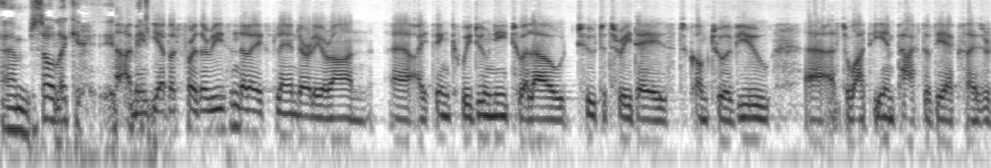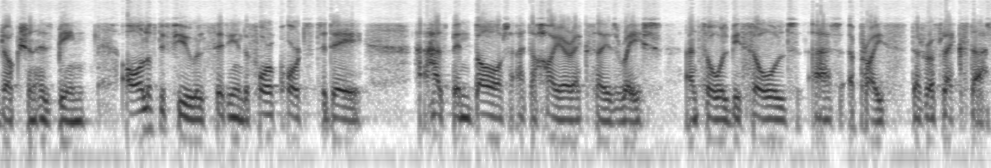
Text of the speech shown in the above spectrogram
Um, so, like, it, I mean, yeah, but for the reason that I explained earlier on, uh, I think we do need to allow two to three days to come to a view uh, as to what the impact of the excise reduction has been. All of the fuel sitting in the forecourts today has been bought at the higher excise rate and so will be sold at a price that reflects that.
